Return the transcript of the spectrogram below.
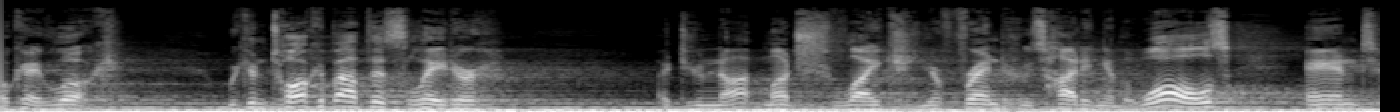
okay, look, we can talk about this later. I do not much like your friend who's hiding in the walls, and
